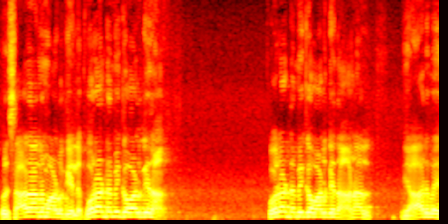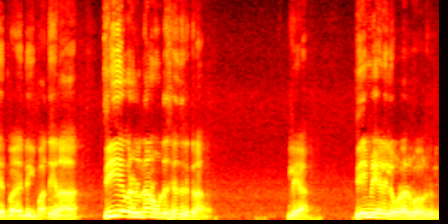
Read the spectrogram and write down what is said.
ஒரு சாதாரண வாழ்க்கை இல்லை போராட்டமிக்க வாழ்க்கை தான். போராட்டமிக்க வாழ்க்கை தான். ஆனால் யாருமே இப்போ இன்றைக்கி பார்த்தீங்கன்னா தீயவர்கள் தான் ஒன்று சேர்ந்துருக்கிறாங்க. இல்லையா? தீமைகளில் உணர்பவர்கள்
